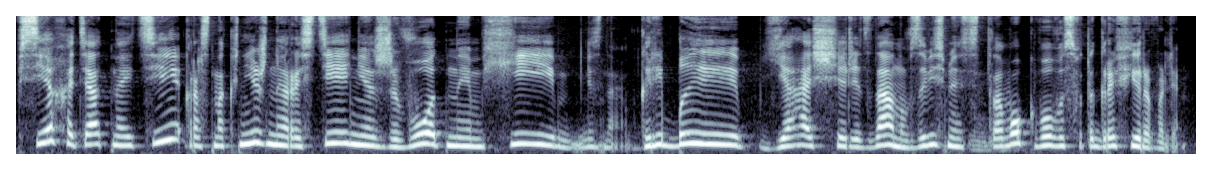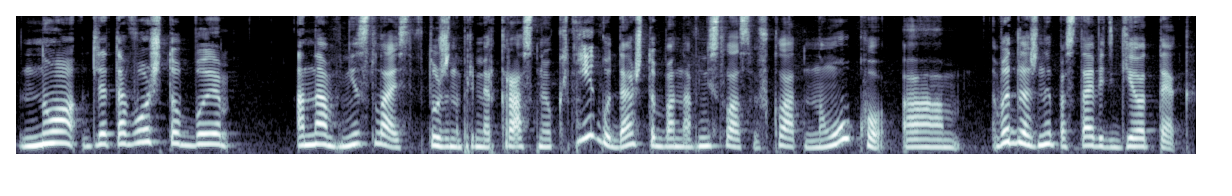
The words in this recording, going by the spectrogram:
Все хотят найти краснокнижные растения, животные, мхи, не знаю, грибы, ящериц, да, ну в зависимости от того, кого вы сфотографировали. Но для того, чтобы она внеслась в ту же, например, Красную книгу, да, чтобы она внесла свой вклад в науку, вы должны поставить геотек.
